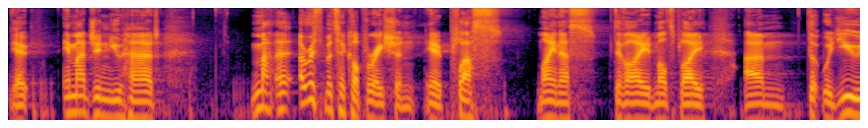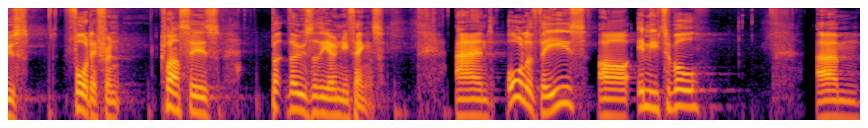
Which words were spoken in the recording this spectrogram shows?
You know, imagine you had uh, arithmetic operation, you know, plus, minus, divide, multiply, um, that would use four different classes, but those are the only things. And all of these are immutable, um,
